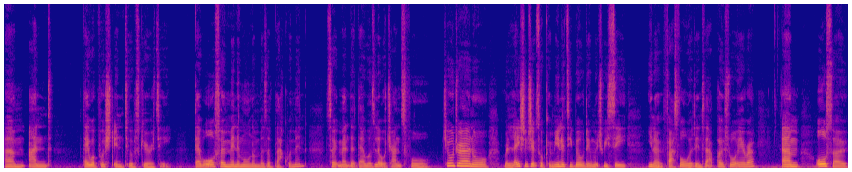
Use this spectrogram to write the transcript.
Um, and they were pushed into obscurity. There were also minimal numbers of black women. So it meant that there was little chance for children or relationships or community building, which we see you know, fast forward into that post war era. Um, also,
